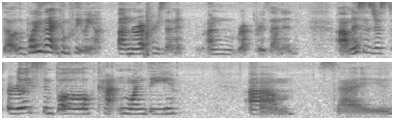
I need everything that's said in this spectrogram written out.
So the boys aren't completely un unrepresented unrepresented. Um, this is just a really simple cotton onesie. Um, size,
